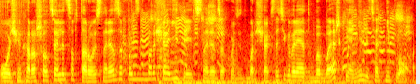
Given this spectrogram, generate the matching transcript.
Очень хорошо целится. Второй снаряд заходит в борща. И третий снаряд заходит в борща. Кстати говоря, это ББшки, и они летят неплохо.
